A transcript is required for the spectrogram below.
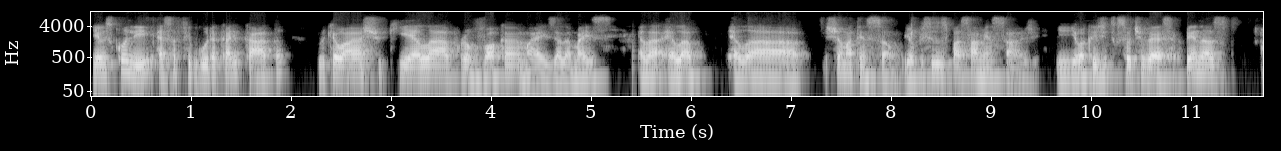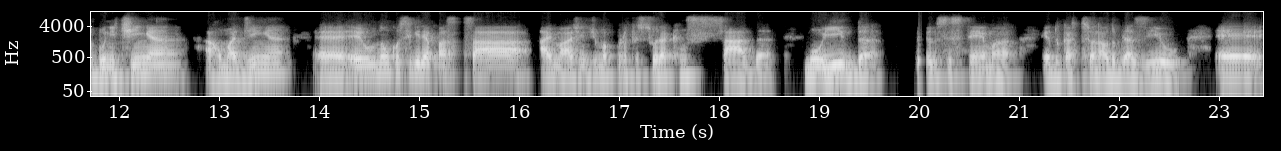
E eu escolhi essa figura caricata porque eu acho que ela provoca mais, ela é mais, ela, ela, ela chama atenção. Eu preciso passar a mensagem. E eu acredito que se eu tivesse apenas bonitinha, arrumadinha, é, eu não conseguiria passar a imagem de uma professora cansada, moída pelo sistema educacional do Brasil, é,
